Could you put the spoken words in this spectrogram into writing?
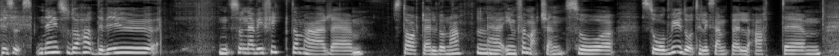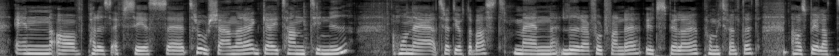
Precis. Nej, så då hade vi ju... Så när vi fick de här eh, startelvorna eh, inför matchen så såg vi ju då till exempel att eh, en av Paris FCs eh, trotjänare, Gaetan Tini, hon är 38 bast men lirar fortfarande utespelare på mittfältet. Har spelat,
